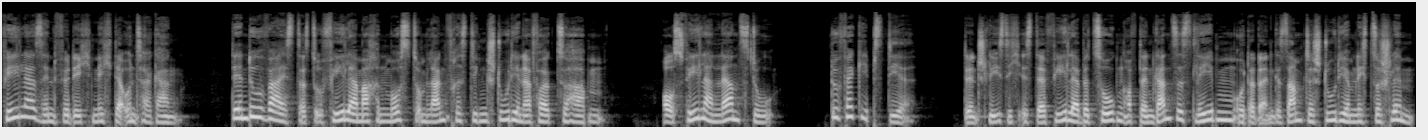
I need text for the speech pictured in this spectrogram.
Fehler sind für dich nicht der Untergang. Denn du weißt, dass du Fehler machen musst, um langfristigen Studienerfolg zu haben. Aus Fehlern lernst du. Du vergibst dir. Denn schließlich ist der Fehler bezogen auf dein ganzes Leben oder dein gesamtes Studium nicht so schlimm.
